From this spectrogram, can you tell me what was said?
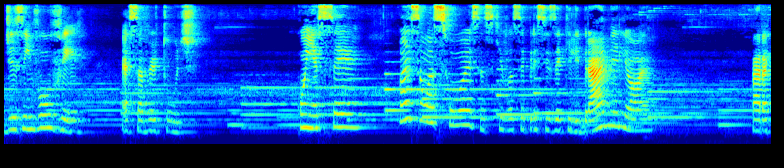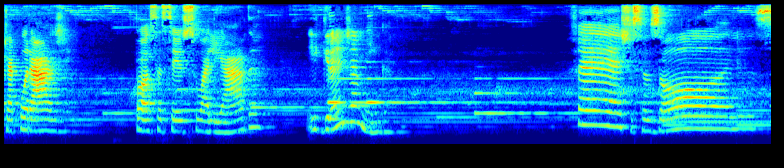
desenvolver essa virtude, conhecer quais são as forças que você precisa equilibrar melhor para que a coragem possa ser sua aliada e grande amiga. Feche seus olhos,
